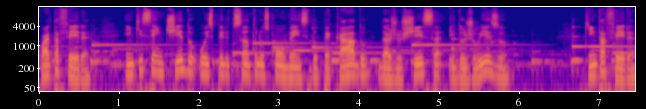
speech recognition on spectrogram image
Quarta-feira, em que sentido o Espírito Santo nos convence do pecado, da justiça e do juízo? Quinta-feira,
